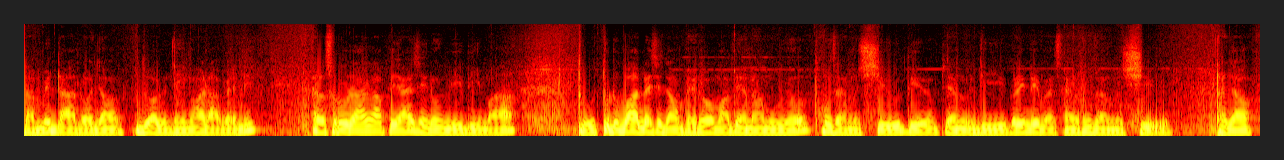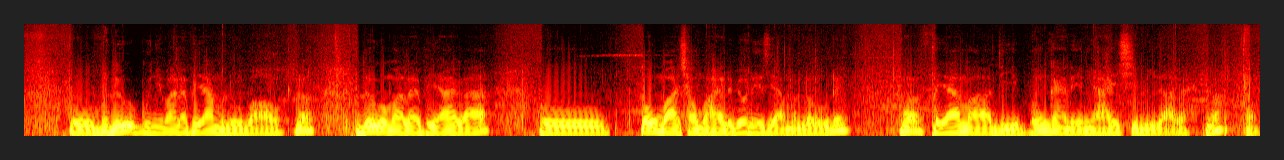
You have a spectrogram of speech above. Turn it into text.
ဒါမေတ္တာတော်ကြောင့်သူ့ဟာသူငြိမ်သွားတာပဲလေ အဲ့ဆိုလိုတာကဘုရားရှင်တို့မြည်ဒီမှာသူသူတစ်ပါးလက်ချက်ကြောင့်ဘယ်တော့မှပြန်တော်မူရောထုံးစံမရှိဘူးဒီပြန်ဒီပြိဋိဘံဆိုင်ထုံးစံမရှိဘူးဒါကြောင့်ဟိုဘု து အကူညီမှလည်းဘုရားမလိုပါဘူးနော်ဘု து ကမှလည်းဘုရားကဟိုပုံပါချောင်းပါဟဲ့လို့ပြောနေစရာမလိုဘူးလေနော်ဘုရားမှာဒီဘုံကံလေးအများကြီးရှိပြီးသားပဲနော်ဟုတ်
